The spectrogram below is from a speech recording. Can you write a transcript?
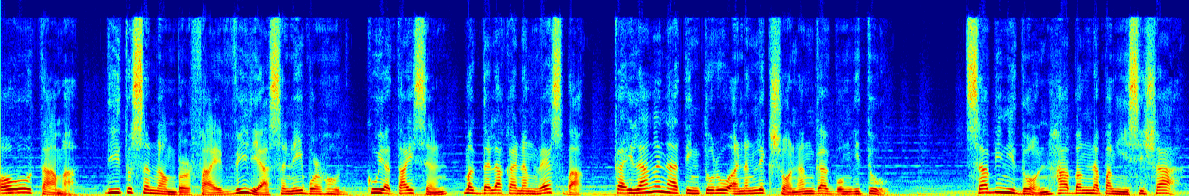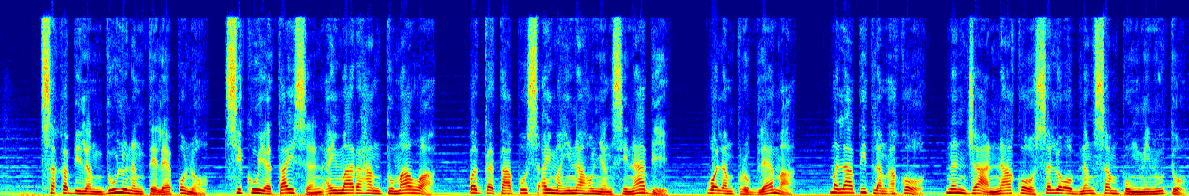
Oo tama, dito sa number 5 Villa sa neighborhood, Kuya Tyson, magdala ka ng resback, kailangan nating turuan ng leksyon ang gagong ito. Sabi ni Don habang napangisi siya. Sa kabilang dulo ng telepono, si Kuya Tyson ay marahang tumawa, pagkatapos ay mahinahon niyang sinabi, walang problema, Malapit lang ako, nandyan na ako sa loob ng sampung minuto.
